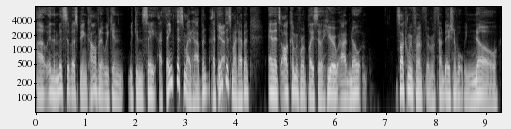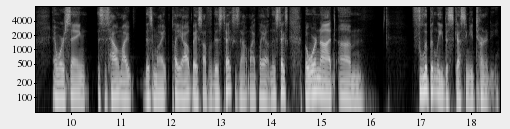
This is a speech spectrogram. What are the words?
uh, in the midst of us being confident, we can we can say, I think this might happen. I think Yeah. this might happen, and it's all coming from a place of here. I know it's all coming from, from a foundation of what we know, and we're saying this is how my this might play out based off of this text. This is how it might play out in this text, but we're not um, flippantly discussing eternity.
